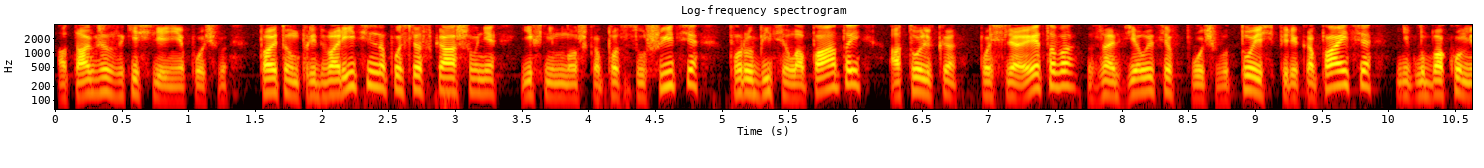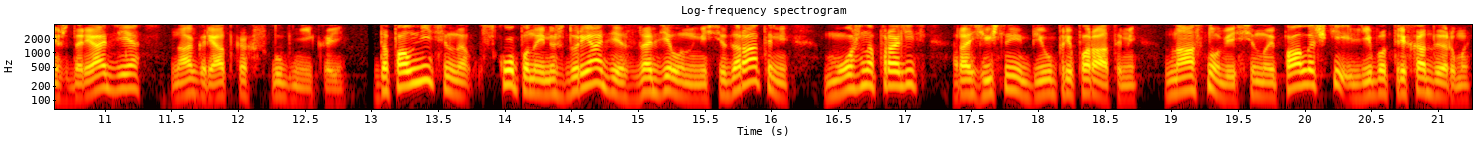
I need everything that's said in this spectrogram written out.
а также закисление почвы. Поэтому предварительно после скашивания их немножко подсушите, порубите лопатой, а только после этого заделайте в почву. То есть перекопайте неглубоко междурядье на грядках с клубникой. Дополнительно скопанные междурядья с заделанными сидоратами можно пролить различными биопрепаратами на основе сеной палочки либо триходермы.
